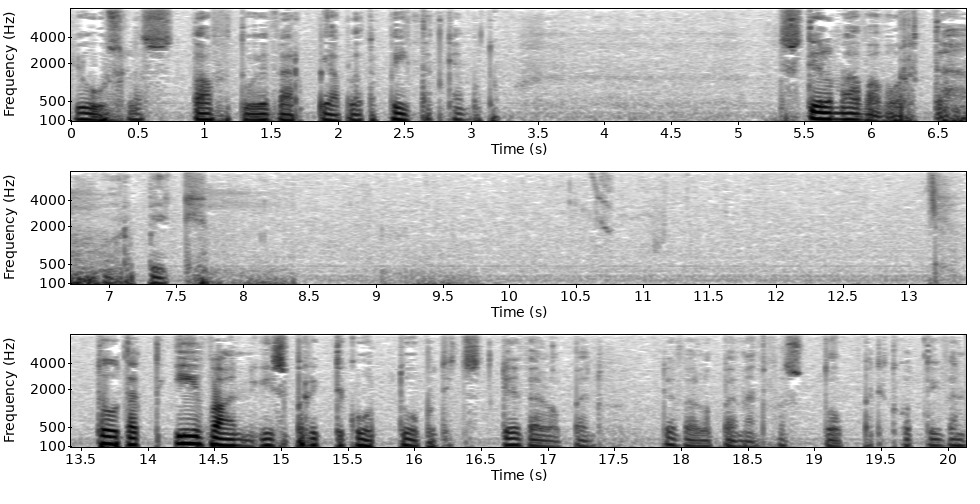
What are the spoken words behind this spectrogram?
useless stuff to ever be able to beat that game, but still my favorite are big. Though that Ivan is pretty good too, but its development development was stopped. It got even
